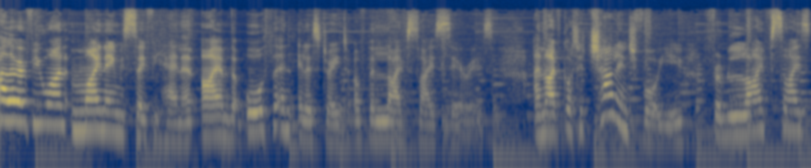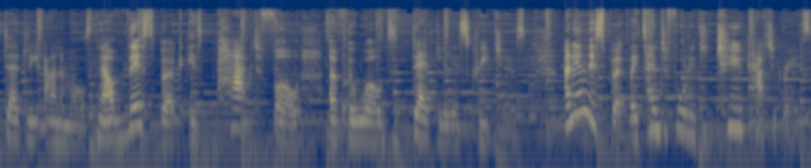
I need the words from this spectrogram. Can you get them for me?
Hello everyone, my name is Sophy Henn and I am the author and illustrator of the Life Size series. And I've got a challenge for you from Life Size Deadly Animals. Now this book is packed full of the world's deadliest creatures. And in this book they tend to fall into two categories.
